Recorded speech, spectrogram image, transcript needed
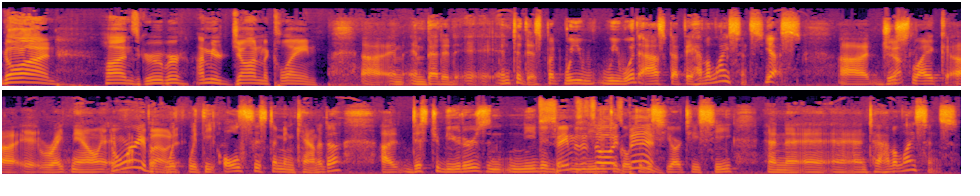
Go on, Hans Gruber. I'm your John McClane. uh, em- embedded i- into this, but we we would ask that they have a license. Yes, uh, just like uh, it- right now. Don't worry about with, it. With the old system in Canada, uh, distributors needed Same as it's needed to go to the CRTC and uh, and to have a license.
